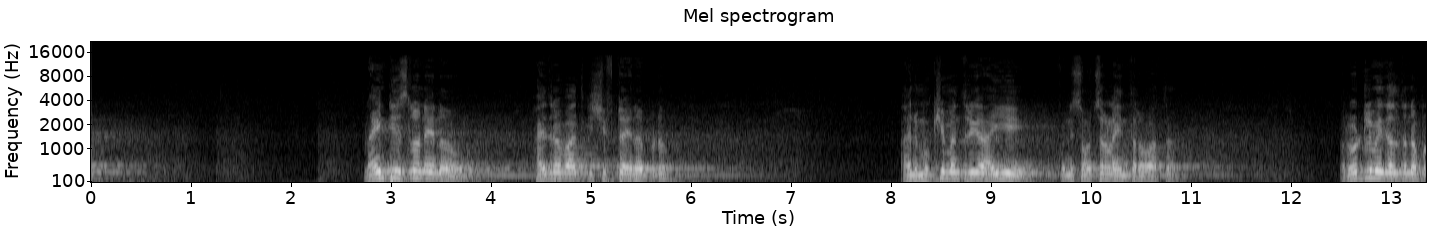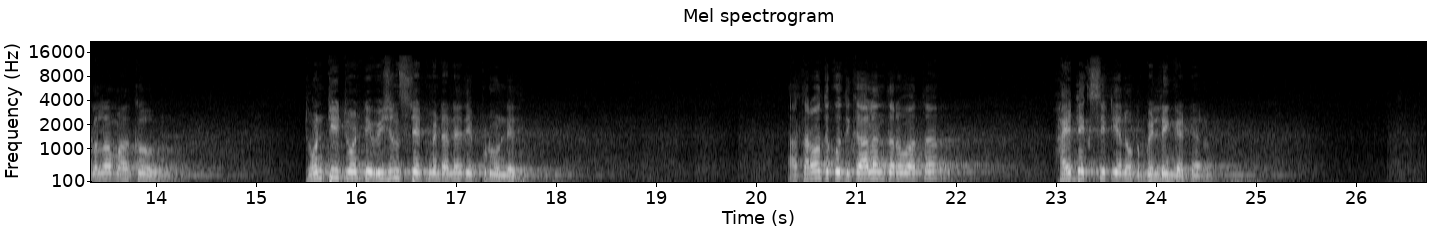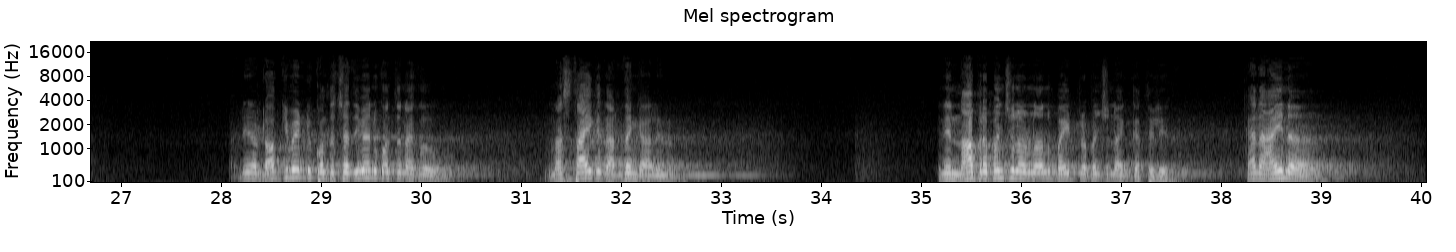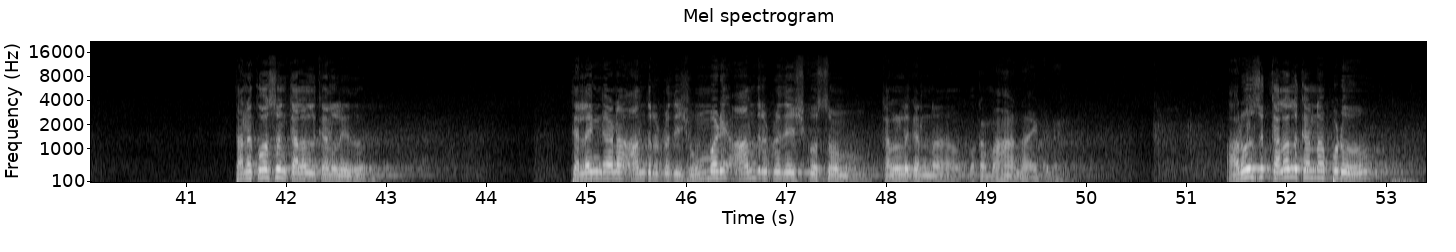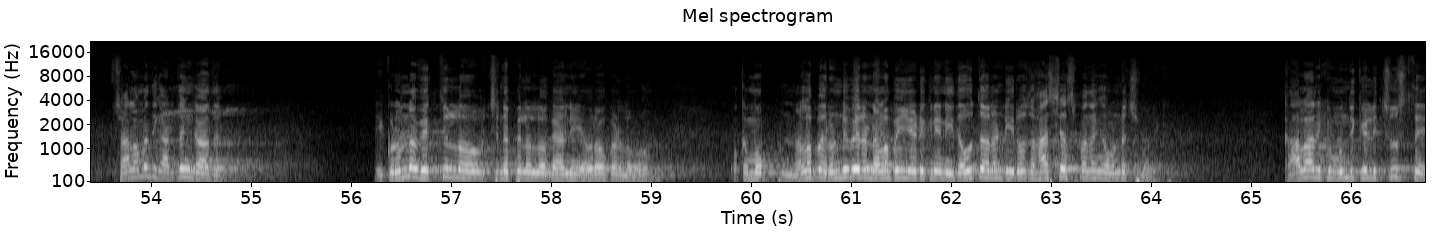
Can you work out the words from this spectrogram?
నైంటీస్లో నేను హైదరాబాద్కి షిఫ్ట్ అయినప్పుడు ఆయన ముఖ్యమంత్రిగా అయ్యి కొన్ని సంవత్సరాలు అయిన తర్వాత రోడ్ల మీద వెళ్తున్నప్పుడల్లా మాకు ట్వంటీ ట్వంటీ విజన్ స్టేట్మెంట్ అనేది ఎప్పుడు ఉండేది. ఆ తర్వాత కొద్ది కాలం తర్వాత హైటెక్ సిటీ అని ఒక బిల్డింగ్ కట్టారు. నేను డాక్యుమెంట్ కొంత చదివాను కొంత నాకు నా స్థాయికి అది అర్థం కాలేదు. నేను నా ప్రపంచంలో ఉన్నాను బయట ప్రపంచం నాకు ఇంకా తెలియదు. కానీ ఆయన తన కోసం కలలు కనలేదు. తెలంగాణ ఆంధ్రప్రదేశ్ ఉమ్మడి ఆంధ్రప్రదేశ్ కోసం కలలు కన్న ఒక మహానాయకుడు ఆ రోజు కలలు కన్నప్పుడు చాలామందికి అర్థం కాదు. ఇక్కడున్న వ్యక్తుల్లో చిన్నపిల్లల్లో కానీ ఎవరో ఒకళ్ళు ఒక ముప్ నలభై రెండు వేల నలభై ఏడుకి నేను ఇది అవుతానంటే ఈరోజు హాస్యాస్పదంగా ఉండొచ్చు మనకి. కాలానికి ముందుకెళ్ళి చూస్తే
